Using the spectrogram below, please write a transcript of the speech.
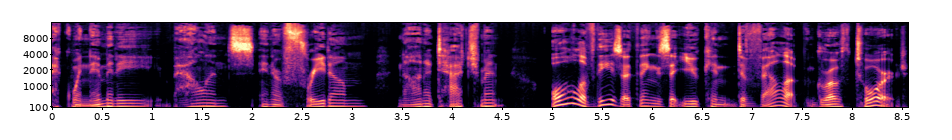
equanimity, balance, inner freedom, non attachment. All of these are things that you can develop growth toward.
